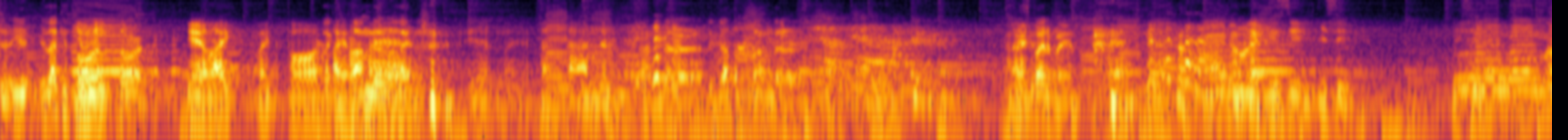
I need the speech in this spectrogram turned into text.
You, you, you like a Thor? Unique. Thor? Yeah like like Thor Like a Iron thunder, Man like- yeah like th- thunder Thunder, the God of Thunder. I, And Spider Man. yeah, yeah, I don't like DC DC DC Um, my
